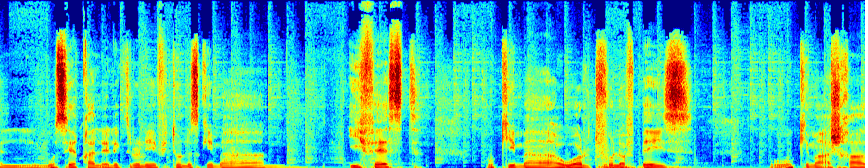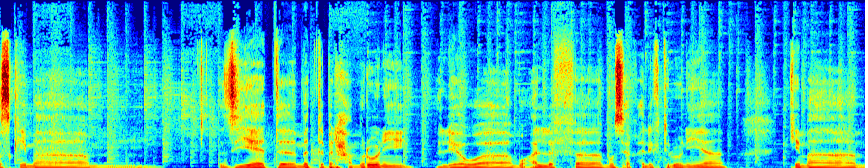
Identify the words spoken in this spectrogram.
الموسيقى الإلكترونية في تونس كيما E-Fest وكيما World Full of Bass وكيما أشخاص كيما زياد مدب الحمروني اللي هو مؤلف موسيقى إلكترونية كيما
